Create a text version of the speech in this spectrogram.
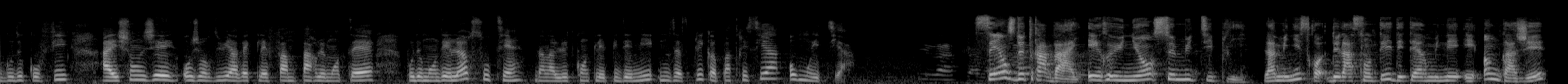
Goudou Kofi a échangé aujourd'hui avec les femmes parlementaires pour demander leur soutien dans la lutte contre l'épidémie, nous explique Patricia Omouitia. Séances de travail et réunions se multiplient. La ministre de la Santé est déterminée et engagée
